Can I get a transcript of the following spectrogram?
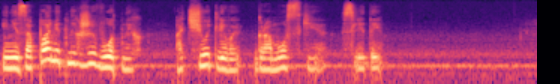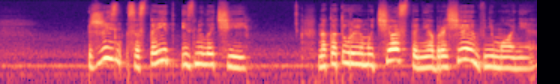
и незапамятных животных Отчетливы громоздкие следы. Жизнь состоит из мелочей, на которые мы часто не обращаем внимания,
